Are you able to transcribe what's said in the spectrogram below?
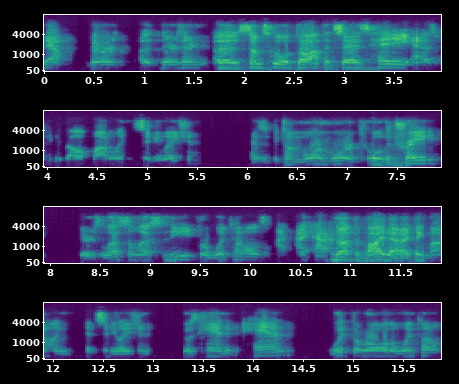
Now, there uh, there's an, uh, some school of thought that says, hey, as we develop modeling and simulation, as it's become more and more a tool the trade, there's less and less need for wind tunnels. I, I have not to buy that. I think modeling and simulation goes hand in hand with the role of the wind tunnel.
